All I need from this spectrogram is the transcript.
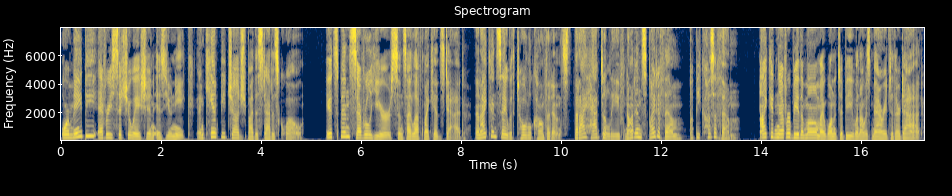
Or maybe every situation is unique and can't be judged by the status quo. It's been several years since I left my kids' dad, and I can say with total confidence that I had to leave not in spite of them, but because of them. I could never be the mom I wanted to be when I was married to their dad,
